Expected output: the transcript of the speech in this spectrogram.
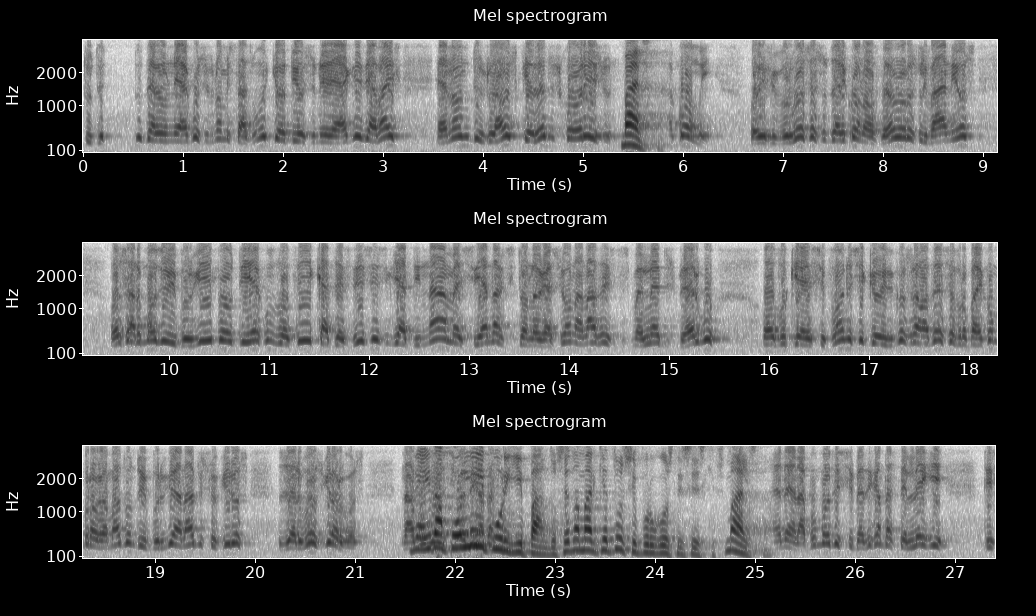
του, τε- του τελωνιακού συγγνώμη, σταθμού και ότι οι συνοριακές διαβάσεις ενώνουν τους λαούς και δεν τους χωρίζουν. Μάλιστα. Ακόμη, ο Υφυπουργός Εσωτερικών, ο Θεόδωρος Λιβάνιος, ως αρμόδιο Υπουργείο είπε ότι έχουν δοθεί κατευθύνσεις για την άμεση έναρξη των εργασιών ανάθεσης της μελέτης του έργου, όπου και συμφώνησε και ο Ειδικός Γραμματέας Ευρωπαϊκών Προγραμμάτων του Υπουργείου Ανάπτυξης, ο κύριος Ζερβός Γιώργος. Να Ναι, πούμε ήταν ότι πολλοί συμμετείχαν- υπουργοί πάντως. Είδαμε αρκετούς υπουργούς στη σύσκεψης. Μάλιστα. ναι, ναι, να πούμε ότι συμμετείχαν τα στελέχη της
